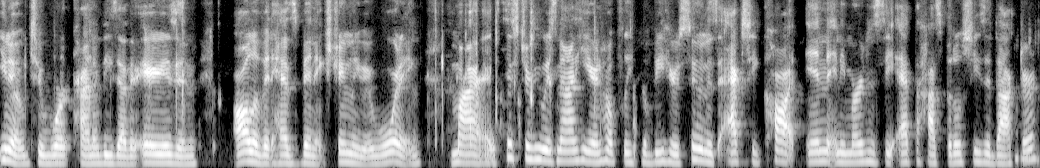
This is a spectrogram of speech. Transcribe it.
you know, to work kind of these other areas. And all of it has been extremely rewarding. My sister, who is not here and hopefully she'll be here soon, is actually caught in an emergency at the hospital. She's a doctor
